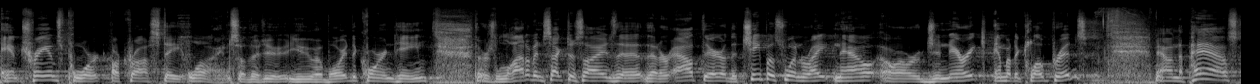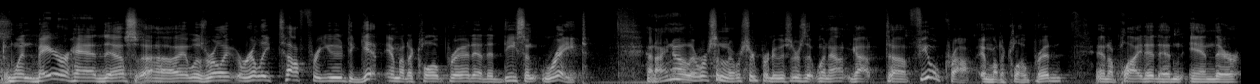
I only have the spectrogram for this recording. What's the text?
and transport across state lines so that you, you avoid the quarantine. There's a lot of insecticides that, that, are out there. The cheapest one right now are generic imidacloprids. Now in the past, when Bayer had this, uh, it was really, really tough for you to get imidacloprid at a decent rate. And I know there were some nursery producers that went out and got uh, field crop imidacloprid and applied it in, in their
